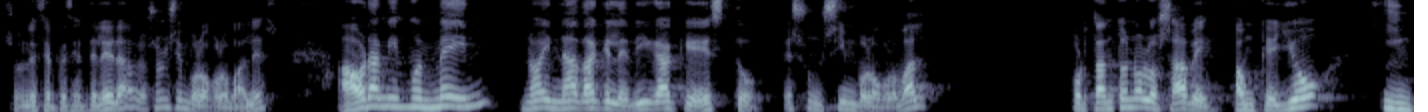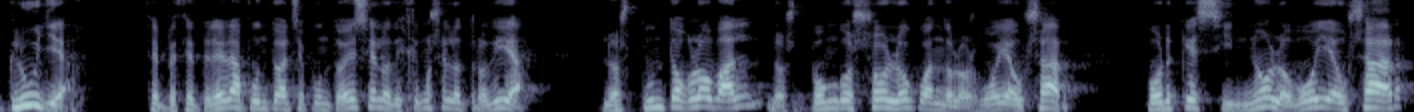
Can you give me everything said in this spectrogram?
son de CPC telera, pero son símbolos globales. Ahora mismo en main no hay nada que le diga que esto es un símbolo global por tanto no lo sabe, aunque yo incluya cpctelera.h.s, lo dijimos el otro día, los puntos global los pongo solo cuando los voy a usar, porque si no lo voy a usar,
